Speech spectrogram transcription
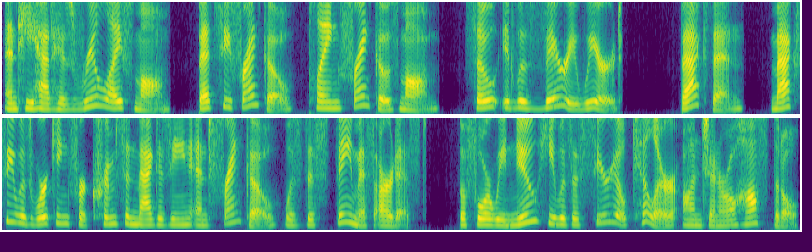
And he had his real-life mom, Betsy Franco, playing Franco's mom. So it was very weird. Back then, Maxie was working for Crimson Magazine and Franco was this famous artist, before we knew he was a serial killer on General Hospital.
